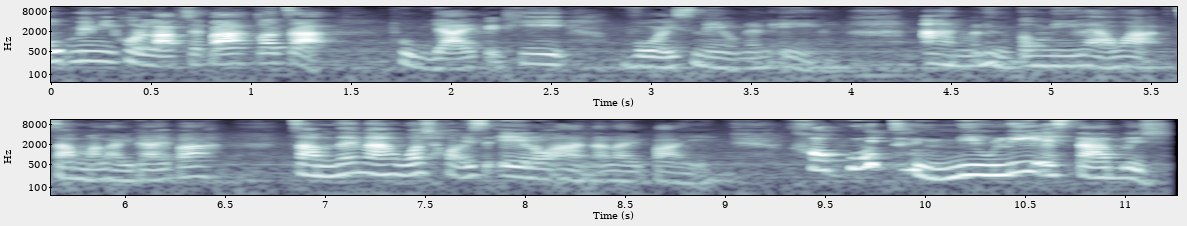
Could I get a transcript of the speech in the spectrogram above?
ปุ๊บ ไม่มีคนรับใช่ปะก็จะถูกย้ายไปที่ voicemail นั่นเอง อ่านมาถึงตรงนี้แล้วอะจำอะไรได้ปะ จำได้ไหมว่า choice A เราอ่านอะไรไป เขาพูดถึง newly established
